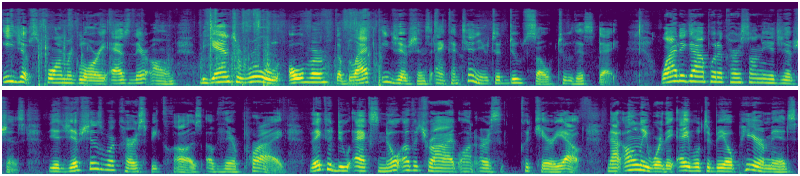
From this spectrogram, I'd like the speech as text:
Egypt's former glory as their own, began to rule over the black Egyptians and continue to do so to this day. Why did God put a curse on the Egyptians? The Egyptians were cursed because of their pride. They could do acts no other tribe on earth could carry out. Not only were they able to build pyramids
